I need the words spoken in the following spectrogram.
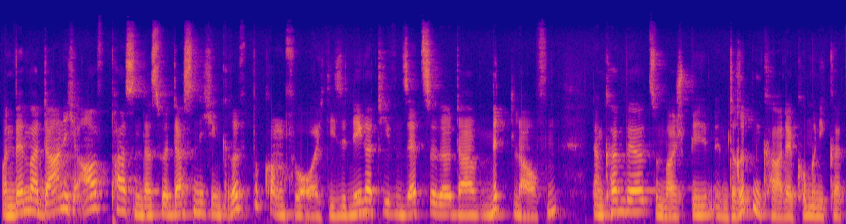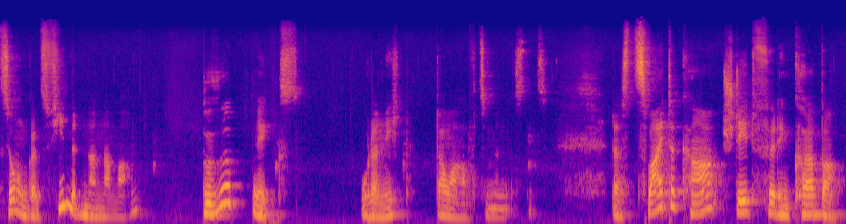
Und wenn wir da nicht aufpassen, dass wir das nicht in den Griff bekommen für euch, diese negativen Sätze da mitlaufen, dann können wir zum Beispiel im dritten K der Kommunikation ganz viel miteinander machen. Bewirkt nichts. Oder nicht dauerhaft zumindest. Das zweite K steht für den Körper.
